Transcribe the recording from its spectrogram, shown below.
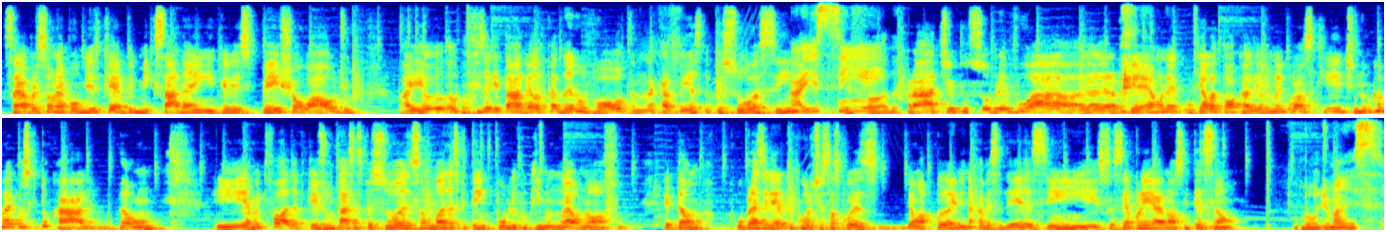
saiu a versão no Apple Music que é mixada em aquele spatial áudio. Aí eu, eu fiz a guitarra dela ficar dando volta na cabeça da pessoa, assim. Aí sim. Pra, tipo, sobrevoar a galera, porque é um, o que ela toca ali é um negócio que a gente nunca vai conseguir tocar, né? Então, e é muito foda, porque juntar essas pessoas, são bandas que têm público que não é o nosso. Então, o brasileiro que curte essas coisas deu uma pane na cabeça dele, assim, e isso é sempre a nossa intenção. Bom demais.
